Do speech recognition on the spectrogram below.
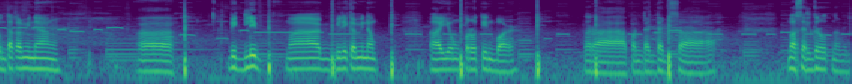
punta kami ng ah, Big Lip. Magbili kami ng ah, yung protein bar para pangdagdag sa muscle growth namin.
